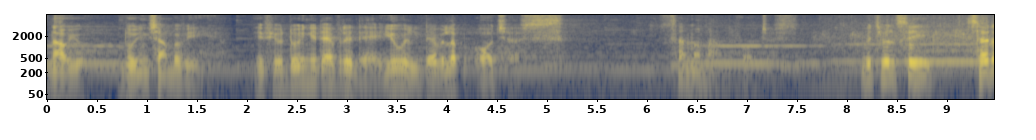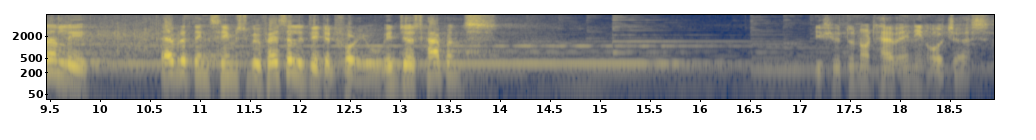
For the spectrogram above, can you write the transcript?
Now you're doing Shambhavi, if you're doing it every day, you will develop ojas, some amount of ojas, which will see suddenly everything seems to be facilitated for you, it just happens. If you do not have any ojas,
